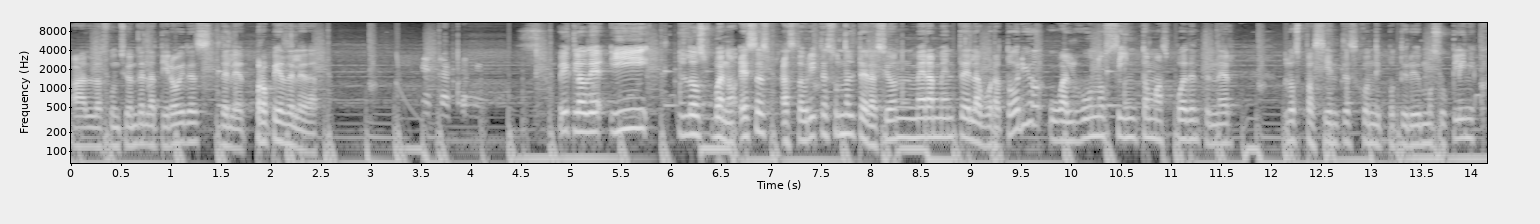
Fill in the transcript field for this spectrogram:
a la función de la tiroides de la, propias de la edad. Exactamente. Oye, Claudia, ¿y los, bueno, eso es, hasta ahorita es una alteración meramente de laboratorio o algunos síntomas pueden tener los pacientes con hipotiroidismo subclínico?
